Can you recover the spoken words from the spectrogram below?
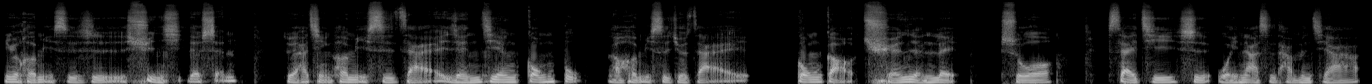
因为荷米斯是讯息的神，所以他请赫米斯在人间公布，然后赫米斯就在公告全人类说。赛姬是维纳斯他们家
